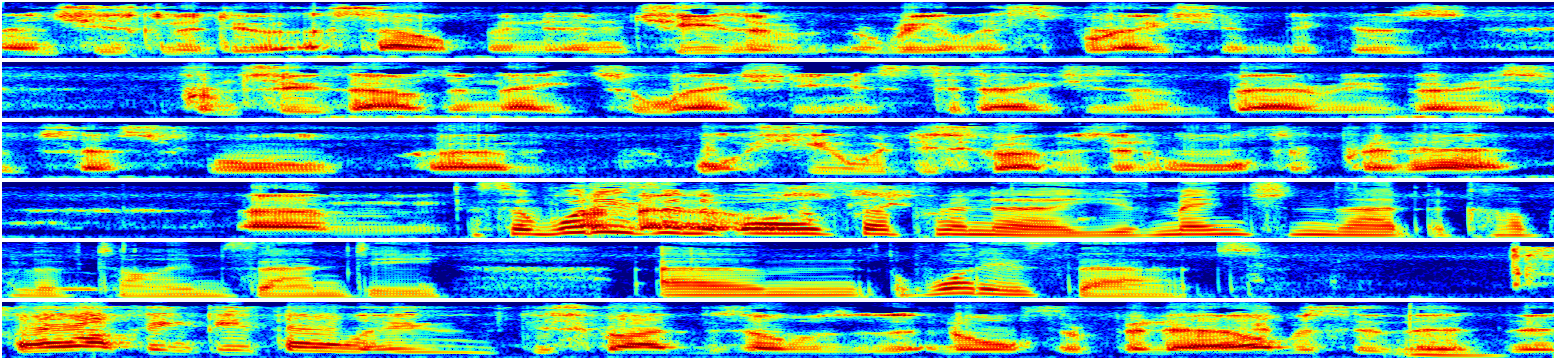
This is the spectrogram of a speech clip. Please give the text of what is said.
and she's going to do it herself. And, and she's a, a real inspiration because from 2008 to where she is today, she's a very very successful. Um, what she would describe as an entrepreneur. Um, so, what is an entrepreneur? You've mentioned that a couple of times, Andy. Um, what is that? Well, I think people who describe themselves as an entrepreneur, obviously the, Mm. the,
